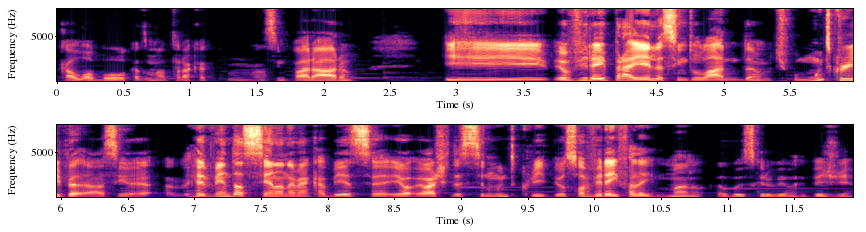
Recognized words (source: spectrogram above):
calou a boca, as matracas, assim, pararam. E eu virei pra ele, assim, do lado, tipo, muito creepy, assim, é, revendo a cena na minha cabeça, eu, eu acho que deve ter sido muito creepy. Eu só virei e falei, mano, eu vou escrever um RPG.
